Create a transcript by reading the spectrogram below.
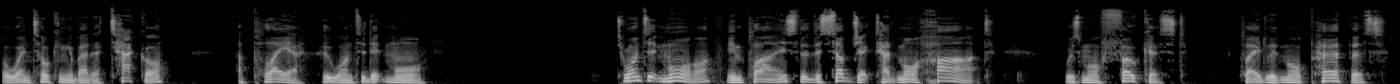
Or when talking about a tackle, a player who wanted it more. To want it more implies that the subject had more heart, was more focused, played with more purpose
